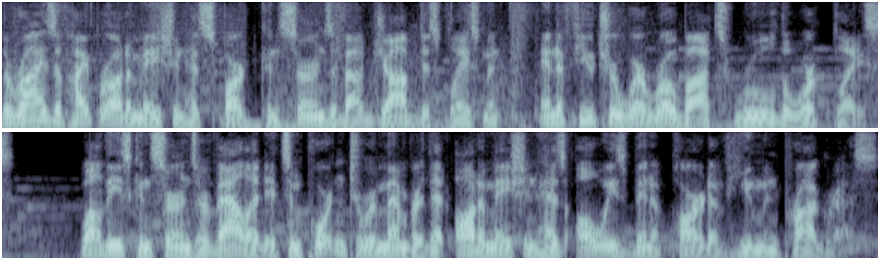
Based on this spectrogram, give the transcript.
The rise of hyperautomation has sparked concerns about job displacement and a future where robots rule the workplace. While these concerns are valid, it's important to remember that automation has always been a part of human progress.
